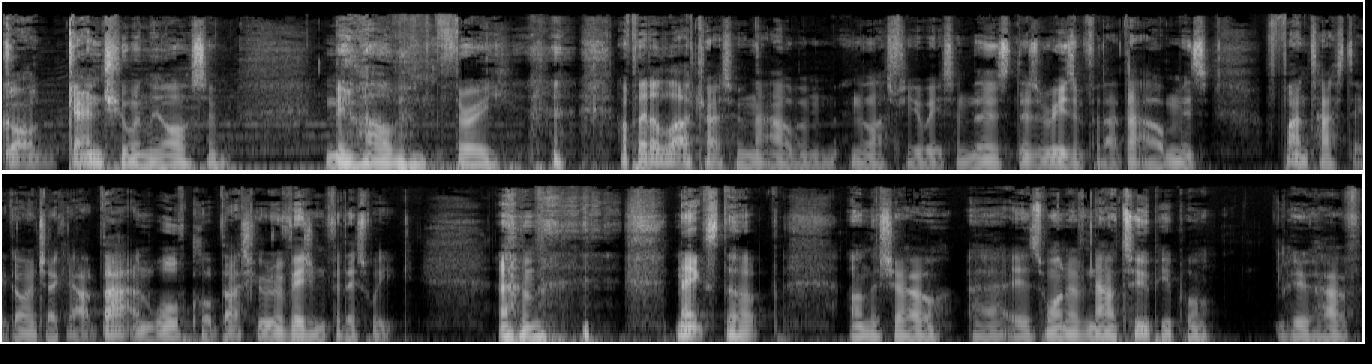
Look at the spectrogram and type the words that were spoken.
gargantuanly awesome new album 3. I played a lot of tracks from that album in the last few weeks and there's there's a reason for that. That album is fantastic. Go and check it out. That and Wolf Club. That's your revision for this week. Um, next up on the show uh, is one of now two people who have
